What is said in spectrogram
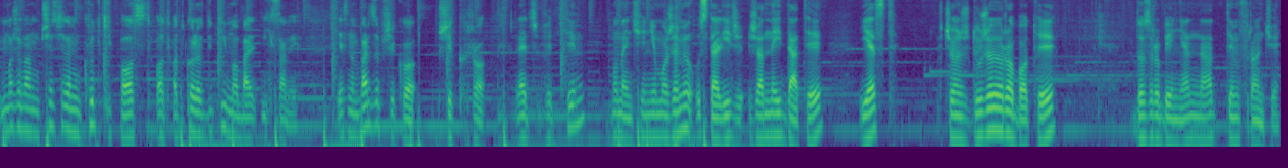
może wam przeczytam krótki post od, od Call of Duty Mobile ich samych. Jest nam bardzo przykro, przykro, lecz w tym momencie nie możemy ustalić żadnej daty. Jest wciąż dużo roboty do zrobienia na tym froncie.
